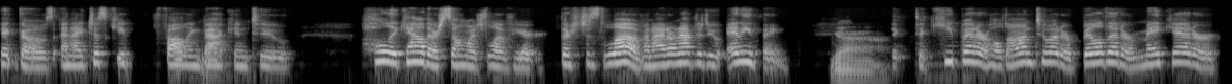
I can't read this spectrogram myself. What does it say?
It goes. And i just keep falling back into holy cow there's so much love here there's just love and i don't have to do anything Yeah. to, to keep it or hold on to it or build it or make it or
